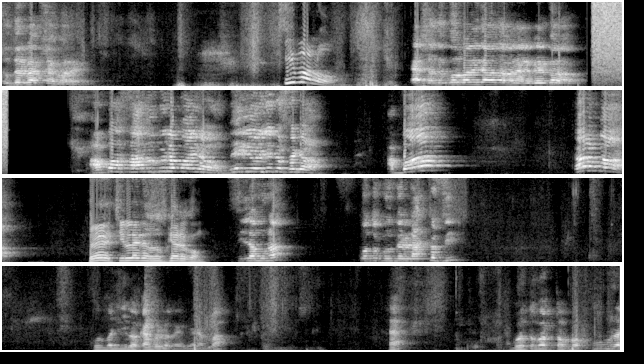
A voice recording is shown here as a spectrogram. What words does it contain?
সুদের ব্যবসা করে। কি বলো? এর সাথে কোরবানি দেওয়া যাবে না বের করো। আব্বা চালু করে পাইরাও দেরি হয়ে যেতেছে গা। আব্বা এই চিল্লাইতেছিস কীরকম? ছিলাম না। কতক্ষণ ধরে রাখতেছি কোরবানি দিবা কাগজ লাগাইবে আব্বা। হ্যাঁ? গতবার তো আব্বা পুরো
